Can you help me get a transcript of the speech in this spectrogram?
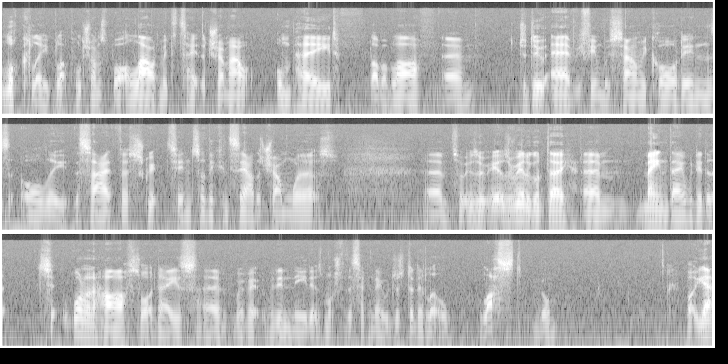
luckily Blackpool Transport allowed me to take the tram out unpaid, blah blah blah. Um, to do everything with sound recordings, all the the side for scripting, so they can see how the tram works, um, so it was a, it was a really good day. Um, main day we did one and a half sort of days um, with it. We didn't need it as much for the second day. We just did a little last run. But yeah,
